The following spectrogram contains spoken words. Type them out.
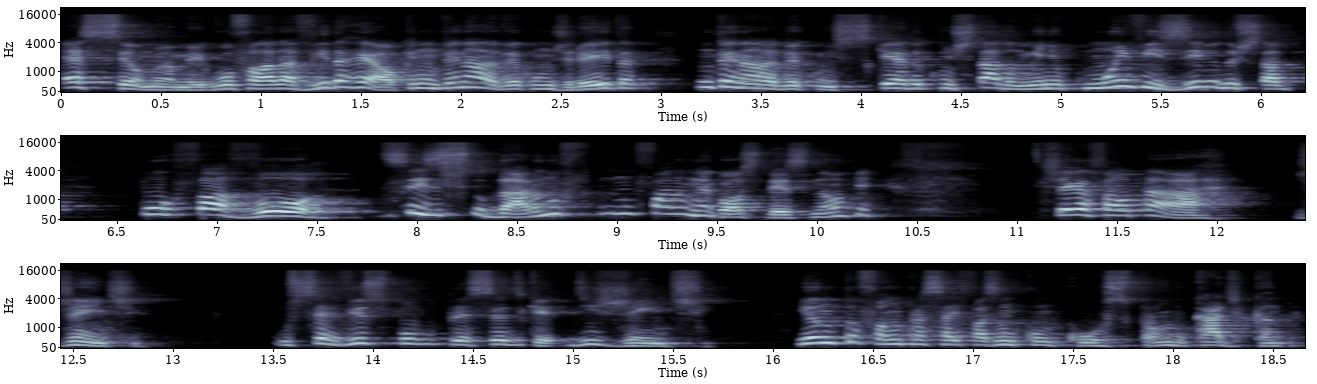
é seu, meu amigo. Vou falar da vida real, que não tem nada a ver com direita, não tem nada a ver com esquerda, com Estado mínimo, com mão invisível do Estado. Por favor, vocês estudaram, não, não falem um negócio desse, não, que chega a faltar ar. Gente, o serviço público precisa de quê? De gente. E eu não estou falando para sair fazendo concurso, para um bocado de canto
